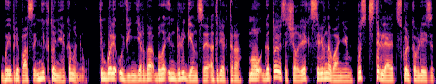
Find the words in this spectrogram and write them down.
Боеприпасы никто не экономил. Тем более у Виньерда была индулигенция от ректора, мол, готовится человек к соревнованиям, пусть стреляет, сколько влезет.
